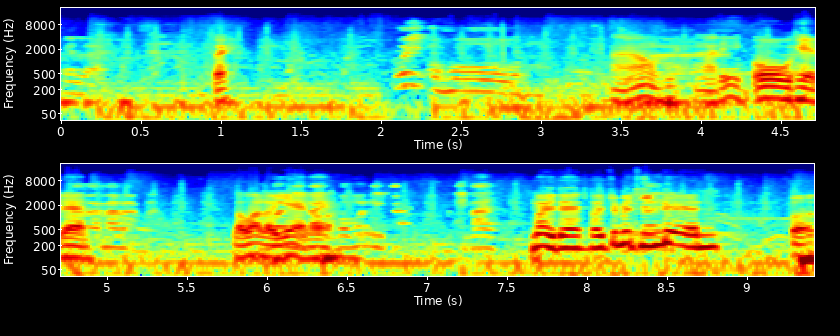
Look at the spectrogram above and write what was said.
เป็นไรเฮ้ย อุ้ยโอ้โหอ้าวมาดิโอเคแดนไม่ไม่ไม่ไม่เราว่าเราแย่แล้วอะผมว่าหนีไปหนีไปไม่แดนเราจะไม่ทิ้งแดนเปิด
